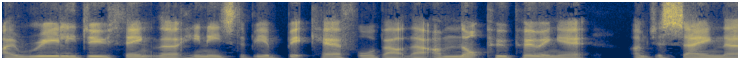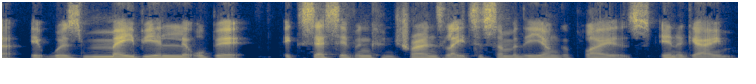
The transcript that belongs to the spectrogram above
I really do think that he needs to be a bit careful about that. I'm not poo pooing it. I'm just saying that it was maybe a little bit excessive and can translate to some of the younger players in a game.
